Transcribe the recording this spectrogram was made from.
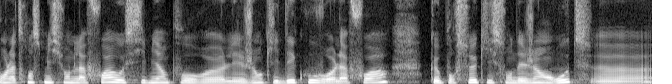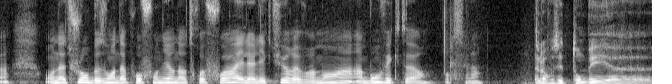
pour la transmission de la foi, aussi bien pour euh, les gens qui découvrent la foi que pour ceux qui sont déjà en route. Euh, on a toujours besoin d'approfondir notre foi et la lecture est vraiment un, bon vecteur pour cela. Alors vous êtes tombé... Euh,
